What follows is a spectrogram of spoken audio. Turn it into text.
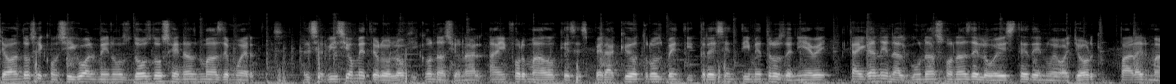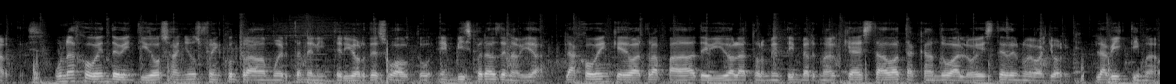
llevándose consigo al menos dos docenas más de muertes. El Servicio Meteorológico Nacional ha informado que se espera que otros 23 centímetros de nieve caigan en algunas zonas del oeste de Nueva York para el martes. Una joven de 22 años fue encontrada muerta en el interior de su auto en vísperas de Navidad. La joven quedó atrapada debido a la tormenta invernal que ha estado atacando al oeste de Nueva York. La víctima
